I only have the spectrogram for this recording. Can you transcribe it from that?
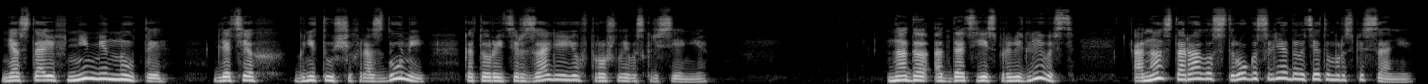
не оставив ни минуты для тех гнетущих раздумий, которые терзали ее в прошлое воскресенье. Надо отдать ей справедливость, она старалась строго следовать этому расписанию.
